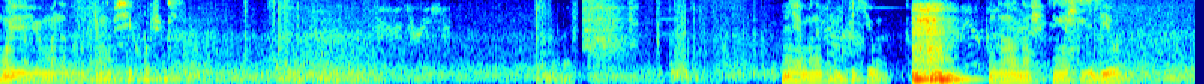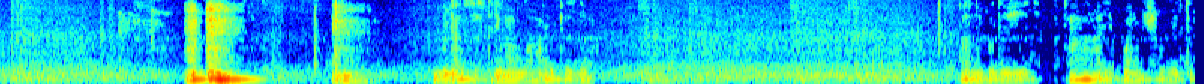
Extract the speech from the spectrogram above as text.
Ой-ой-ой, мене тут прямо всі хочуть. Ні, мене прям хотіли. да, наші, конечно, дебіли. Бля, со стримом лагаю, пизда. Ладно, подождите. А, я понял, что выйти.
